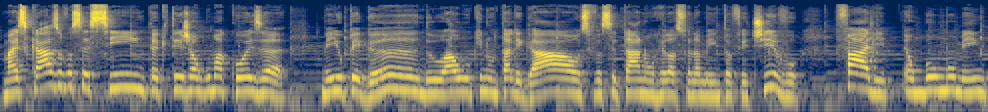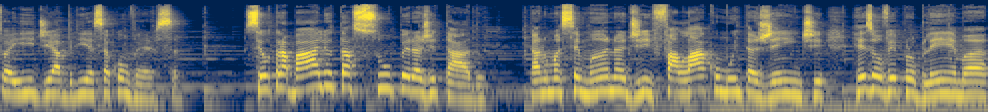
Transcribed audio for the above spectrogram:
mas caso você sinta que esteja alguma coisa meio pegando, algo que não tá legal, se você tá num relacionamento afetivo, fale, é um bom momento aí de abrir essa conversa. Seu trabalho tá super agitado. Tá numa semana de falar com muita gente, resolver problema,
